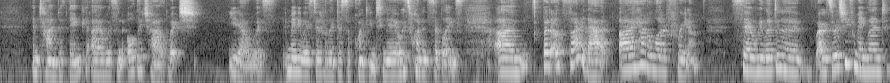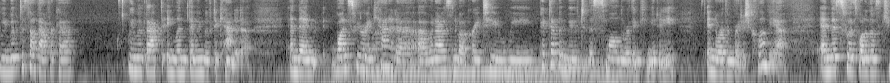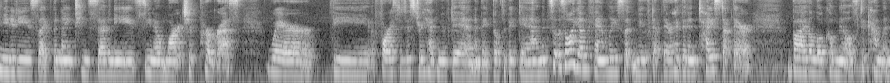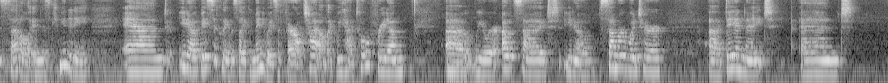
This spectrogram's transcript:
and time to think. I was an only child, which you know was in many ways really disappointing to me. I always wanted siblings, um, but outside of that, I had a lot of freedom. So we lived in a. I was originally from England. We moved to South Africa. We moved back to England. Then we moved to Canada. And then once we were in Canada, uh, when I was in about grade two, we picked up and moved to this small northern community in northern British Columbia and this was one of those communities like the 1970s you know march of progress where the forest industry had moved in and they built a big dam. And so it was all young families that moved up there had been enticed up there by the local mills to come and settle in this community. And you know basically it was like in many ways a feral child. Like we had total freedom. Uh, mm-hmm. we were outside you know summer winter uh, day and night and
